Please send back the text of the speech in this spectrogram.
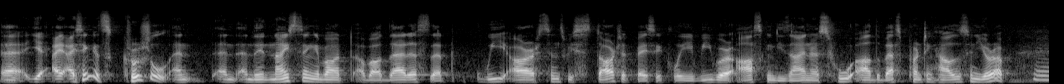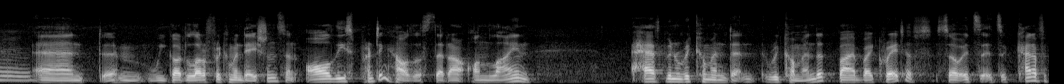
uh, yeah, I, I, think it's crucial. And, and, and the nice thing about, about that is that we are since we started basically we were asking designers who are the best printing houses in Europe, mm. and um, we got a lot of recommendations. And all these printing houses that are online have been recommended recommended by by creatives. So it's it's a kind of a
